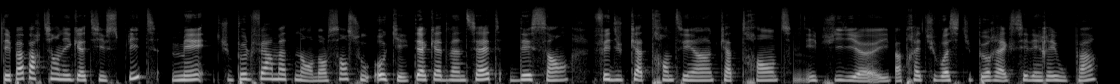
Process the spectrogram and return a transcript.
t'es pas parti en négatif split, mais tu peux le faire maintenant, dans le sens où, ok, t'es à 4,27, descends, fais du 4,31, 4,30, et puis euh, après tu vois si tu peux réaccélérer ou pas.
